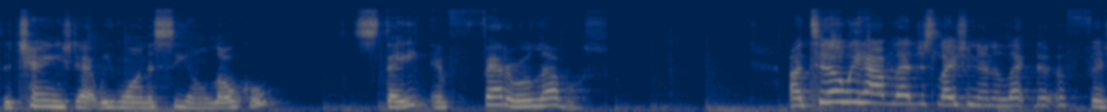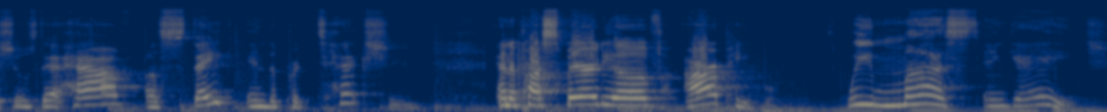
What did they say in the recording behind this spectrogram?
the change that we want to see on local, state, and federal levels. Until we have legislation and elected officials that have a stake in the protection and the prosperity of our people, we must engage.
